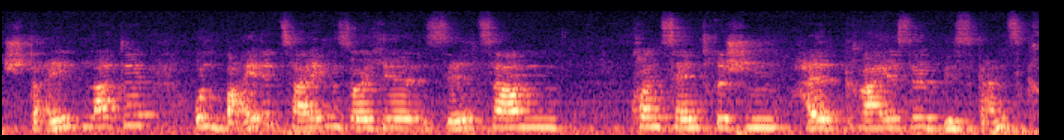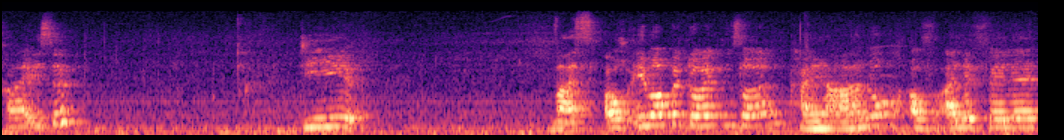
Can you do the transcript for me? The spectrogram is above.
Steinplatte und beide zeigen solche seltsamen konzentrischen Halbkreise bis Ganzkreise die was auch immer bedeuten sollen, keine Ahnung, auf alle Fälle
